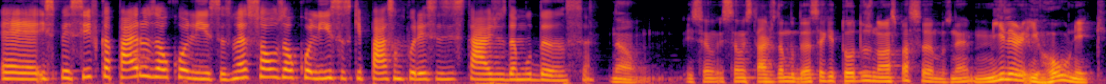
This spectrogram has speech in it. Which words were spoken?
é, específica para os alcoolistas. Não é só os alcoolistas que passam por esses estágios da mudança. Não, isso é, são estágios da mudança que todos nós passamos, né? Miller e Honig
